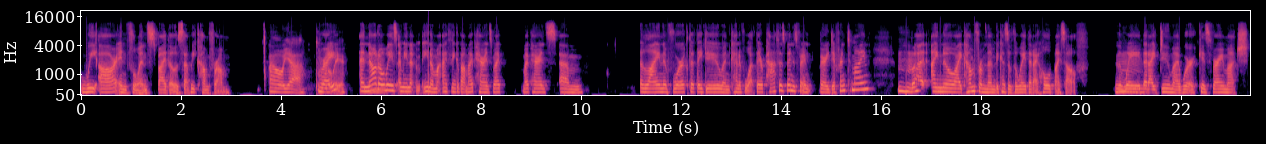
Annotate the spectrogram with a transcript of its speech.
we are influenced by those that we come from. Oh yeah, totally. Right. And not mm-hmm. always. I mean, you know, my, I think about my parents. My my parents, um, the line of work that they do and kind of what their path has been is very very different to mine. Mm-hmm. But I know I come from them because of the way that I hold myself. The mm. way that I do my work is very much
